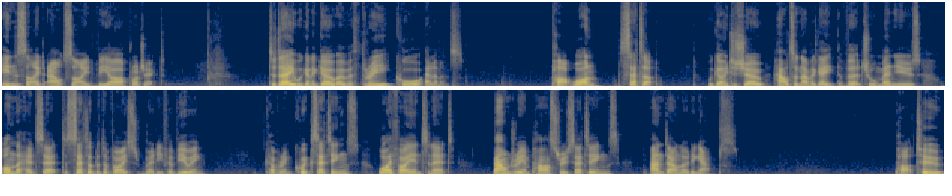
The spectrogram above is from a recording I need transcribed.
Inside Outside VR project. Today we're going to go over three core elements. Part 1 Setup. We're going to show how to navigate the virtual menus on the headset to set up the device ready for viewing, covering quick settings, Wi-Fi internet, boundary and pass-through settings, and downloading apps. Part 2,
